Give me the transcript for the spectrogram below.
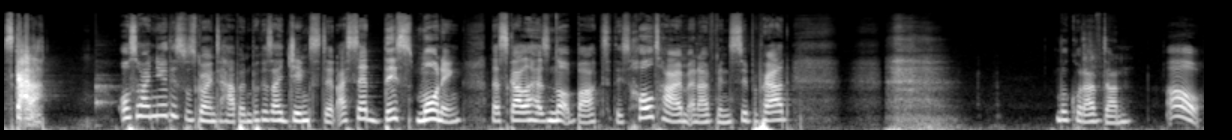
Skylar. Also, I knew this was going to happen because I jinxed it. I said this morning that Skylar has not barked this whole time, and I've been super proud. Look what I've done. Oh,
